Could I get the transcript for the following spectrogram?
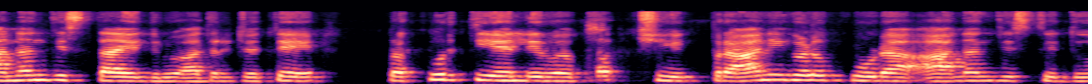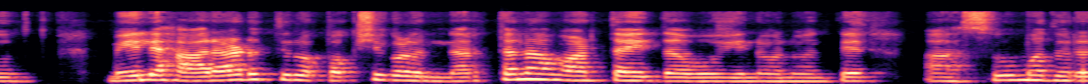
ಆನಂದಿಸ್ತಾ ಇದ್ರು. ಅದ್ರ ಜೊತೆ ಪ್ರಕೃತಿಯಲ್ಲಿರುವ ಪಕ್ಷಿ, ಪ್ರಾಣಿಗಳು ಕೂಡ ಆನಂದಿಸ್ತಿದ್ವು ಮೇಲೆ ಹಾರಾಡುತ್ತಿರುವ ಪಕ್ಷಿಗಳು ನರ್ತನ ಮಾಡ್ತಾ ಇದ್ದಾವೋ ಏನೋ ಅನ್ನುವಂತೆ ಆ ಸುಮಧುರ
